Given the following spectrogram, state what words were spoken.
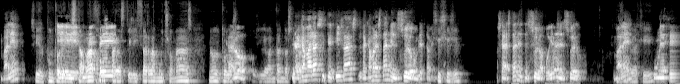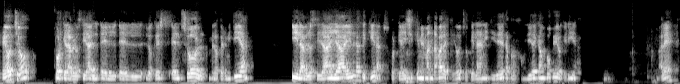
¿Vale? Sí, el punto de vista bajo eh, para estilizarla mucho más, ¿no? claro. levantándose. La cámara, si te fijas, la cámara está en el suelo completamente. Sí, sí, sí. O sea, está en el suelo, apoyada en el suelo. ¿Vale? Un F8, porque la velocidad, lo que es el sol me lo permitía, y la velocidad ya ahí la que quieras, porque ahí sí que me mandaba el F8, que es la nitidez, la profundidad de campo que yo quería. ¿Vale?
